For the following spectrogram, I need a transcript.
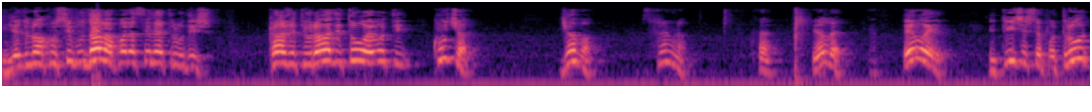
Jedino ako si budala pa da se ne trudiš. Kaže ti, uradi to, evo ti kuća. Džaba, spremna. Jel da? Evo je. I ti ćeš se potrud.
